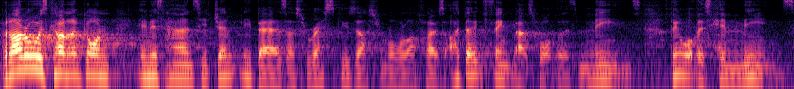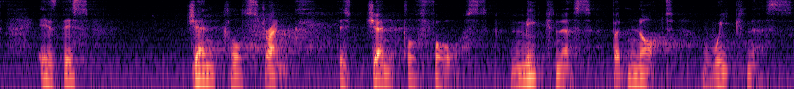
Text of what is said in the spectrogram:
But I'd always kind of gone, in his hands, he gently bears us, rescues us from all our foes. I don't think that's what this means. I think what this hymn means is this gentle strength, this gentle force, meekness, but not weakness.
